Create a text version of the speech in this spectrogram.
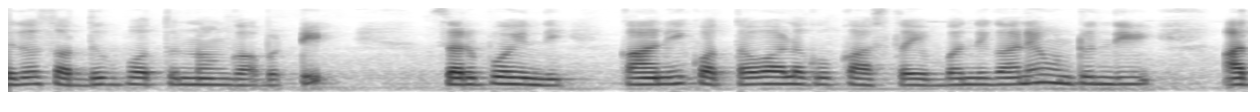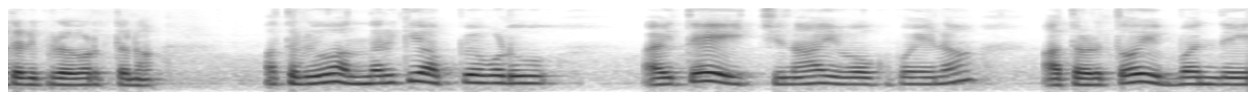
ఏదో సర్దుకుపోతున్నాం కాబట్టి సరిపోయింది. కానీ కొత్త వాళ్ళకు కాస్త ఇబ్బందిగానే ఉంటుంది అతడి ప్రవర్తన. అతడు అందరికీ అప్పివ్వడు. అయితే ఇచ్చినా ఇవ్వకపోయినా అతడితో ఇబ్బందే.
